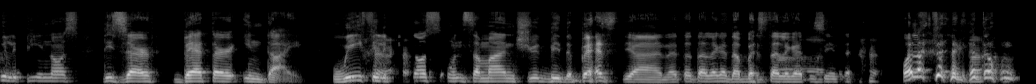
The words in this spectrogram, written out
Filipinos deserve better in die. We Filipinos unsa man should be the best. Yan. Ito talaga the best talaga ito si Wala talaga tong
